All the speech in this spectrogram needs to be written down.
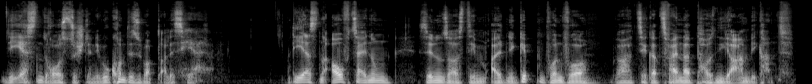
die ersten Trance-Zustände. Wo kommt das überhaupt alles her? Die ersten Aufzeichnungen sind uns aus dem alten Ägypten von vor ja, ca. 200.000 Jahren bekannt.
